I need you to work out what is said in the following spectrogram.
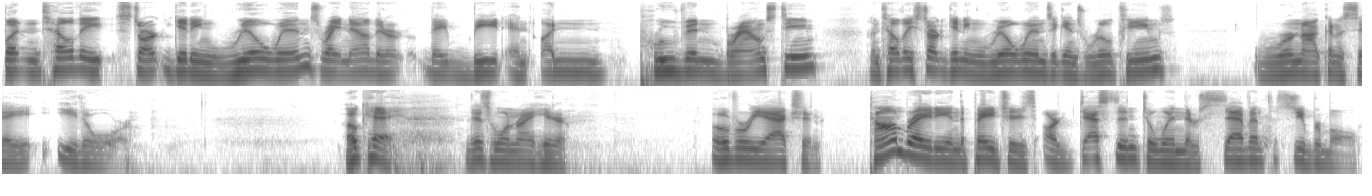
but until they start getting real wins, right now they're they beat an unproven Browns team. Until they start getting real wins against real teams, we're not going to say either or. Okay, this one right here. Overreaction. Tom Brady and the Patriots are destined to win their seventh Super Bowl.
